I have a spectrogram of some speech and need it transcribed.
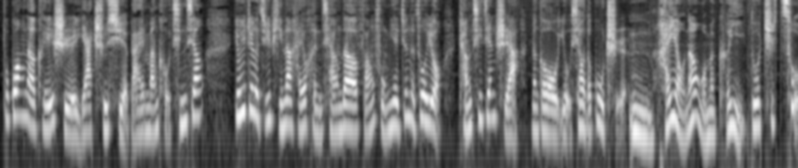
不光呢可以使牙齿雪白、满口清香，由于这个橘皮呢还有很强的防腐灭菌的作用，长期坚持啊，能够有效的固齿。嗯，还有呢，我们可以多吃醋。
